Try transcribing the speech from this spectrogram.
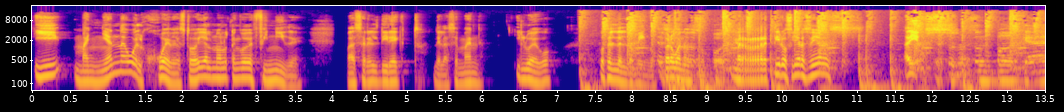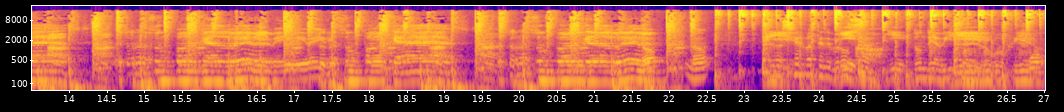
Y mañana o el jueves, todavía no lo tengo definido, va a ser el directo de la semana. Y luego, pues el del domingo. Pero bueno, me retiro, señores y señores. Adiós. Esto no es un podcast. Tenebrosa, donde habita el lobo fiero,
